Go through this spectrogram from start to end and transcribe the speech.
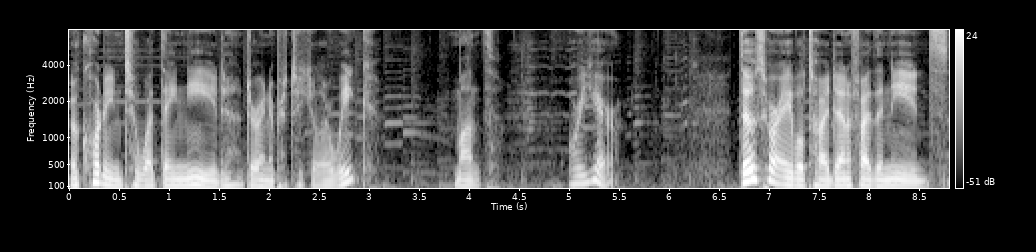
according to what they need during a particular week, month, or year. Those who are able to identify the needs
